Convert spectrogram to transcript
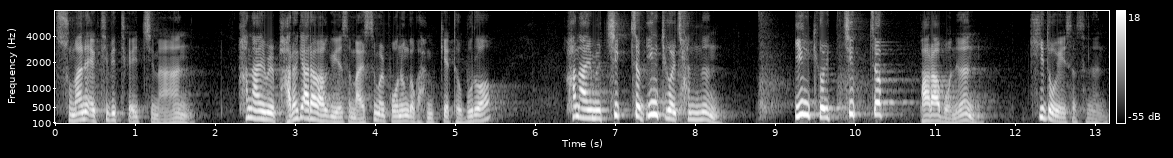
수많은 activity가 있지만 하나님을 바르게 알아가기 위해서 말씀을 보는 것과 함께 더불어 하나님을 직접 인격을 찾는 인격을 직접 바라보는 기도에 있어서는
